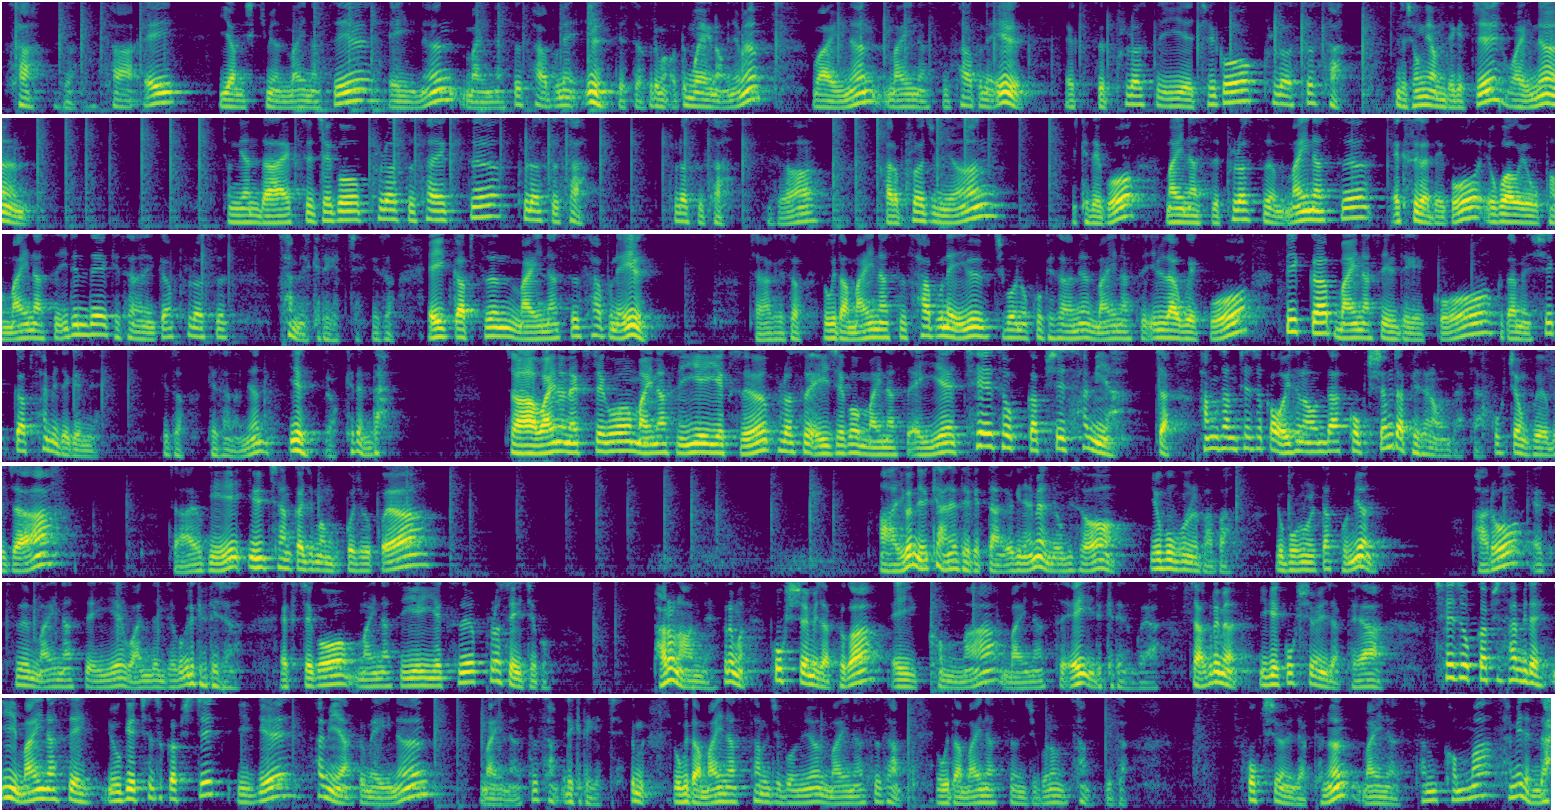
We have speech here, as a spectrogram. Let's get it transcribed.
4, 그래서 4a 이항시키면 마이너스 1, a는 마이너스 4분의 1 됐어. 그러면 어떤 모양이 나오냐면 y는 마이너스 4분의 1, x 플러스 2의 제곱 플러스 4 이제 정리하면 되겠지? y는 정리한다. x제곱 플러스 4x 플러스 4 플러스 4 그래서 가로 풀어주면 이렇게 되고 마이너스 플러스 마이너스 x가 되고 요거하고 요거 곱하면 마이너스 1인데 계산하니까 플러스 3 이렇게 되겠지. 그래서 a 값은 마이너스 4분의 1 자, 그래서 여기다 마이너스 4분의 1 집어넣고 계산하면 마이너스 1 나오겠고, B값 마이너스 1 되겠고, 그 다음에 C값 3이 되겠네. 그래서 계산하면 1 이렇게 된다. 자, y는 x제곱 마이너스 2ax 플러스 a제곱 마이너스 a의 최소값이 3이야. 자, 항상 최소값 어디서 나온다? 꼭지점 좌표에서 나온다. 자, 꼭지점 구해보자. 자, 여기 1차항까지만 묶어줄 거야. 아, 이건 이렇게 안 해도 되겠다. 여기냐면 여기서 이 부분을 봐봐. 이 부분을 딱 보면 바로 x-a의 완전 제곱 이렇게 되잖아. x제곱 마이너스 2ax 플러스 a제곱. 바로 나왔네. 그러면 꼭 시점의 좌표가 a, 마이너스 a 이렇게 되는 거야. 자, 그러면 이게 꼭 시점의 좌표야. 최소값이 3이래. 이 마이너스 a. 요게 최소값이지? 이게 3이야. 그럼 a는 마이너스 3 이렇게 되겠지. 그러면 여기다 마이너스 3 집어넣으면 마이너스 3. 여기다 마이너스 3 집어넣으면 3. 그래서 꼭지점의 좌표는 마이너스 3,3이 된다.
